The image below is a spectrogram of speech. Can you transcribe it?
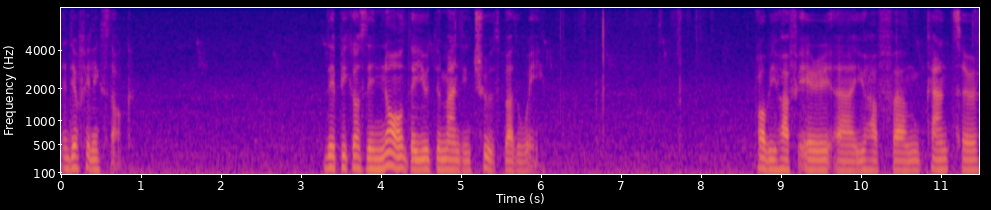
and they're feeling stuck. They because they know that you're demanding truth by the way probably you have uh, you have um, cancer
